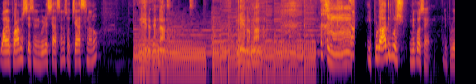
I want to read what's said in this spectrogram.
వాళ్ళకి ప్రామిస్ చేసి నేను వీడియోస్ చేస్తాను సో చేస్తున్నాను. నేను విన్నాను. నేనున్నాను ఇప్పుడు ఆది పురుష్ మీకోసమే. ఇప్పుడు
